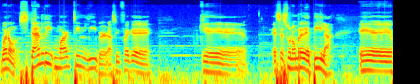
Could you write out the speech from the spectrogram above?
Bueno, Stanley Martin Lieber. Así fue que. Que. Ese es su nombre de pila. Eh,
